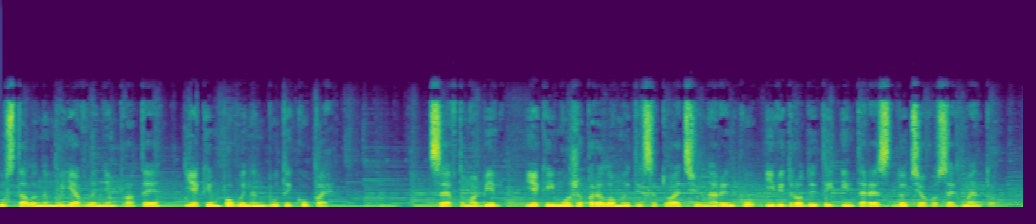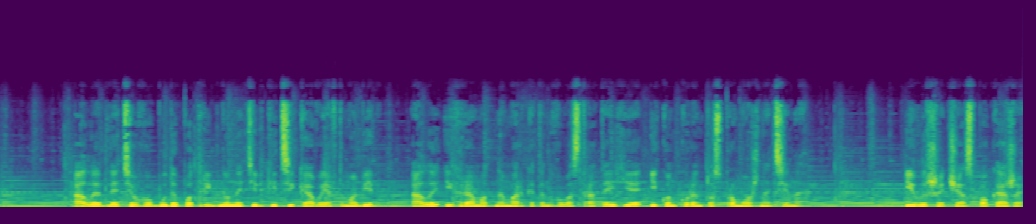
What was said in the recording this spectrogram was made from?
усталеним уявленням про те, яким повинен бути купе. Це автомобіль, який може переломити ситуацію на ринку і відродити інтерес до цього сегменту. Але для цього буде потрібно не тільки цікавий автомобіль, але і грамотна маркетингова стратегія і конкурентоспроможна ціна. І лише час покаже,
